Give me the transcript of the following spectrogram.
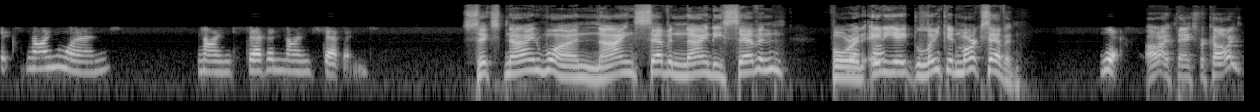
691 9797. 691 9797 for an 88 Lincoln Mark 7. Yes. All right. Thanks for calling.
